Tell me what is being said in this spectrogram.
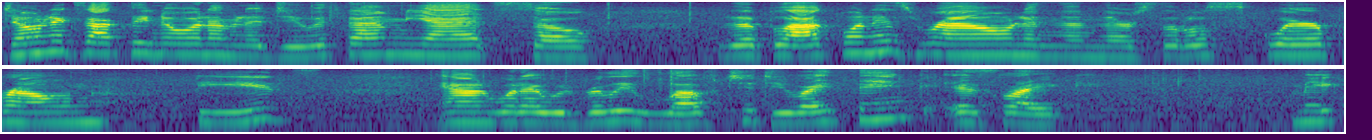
don't exactly know what I'm going to do with them yet. So the black one is round and then there's little square brown beads. And what I would really love to do, I think, is like make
